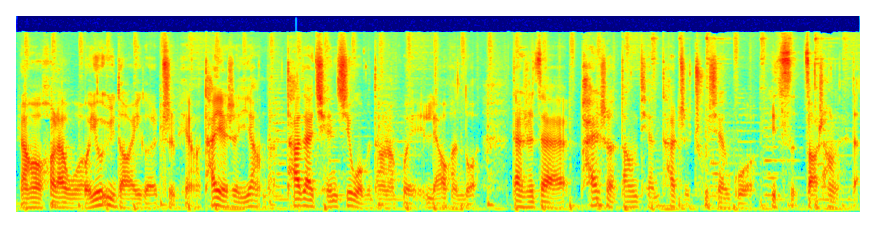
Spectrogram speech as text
然后后来我又遇到一个制片啊，他也是一样的。他在前期我们当然会聊很多，但是在拍摄当天他只出现过一次，早上来的。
